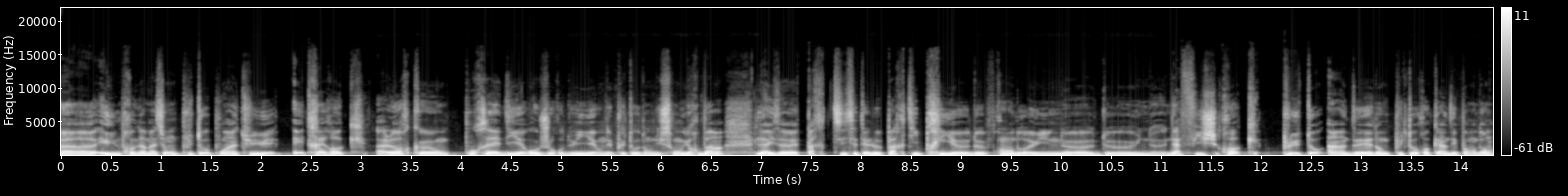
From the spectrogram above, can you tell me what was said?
et une programmation plutôt pointue et très rock. Alors qu'on pourrait dire aujourd'hui on est plutôt dans du son urbain. Là ils avaient parti, c'était le parti pris euh, de prendre une, euh, de- une, une affiche rock plutôt indé, donc plutôt rock indépendant.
